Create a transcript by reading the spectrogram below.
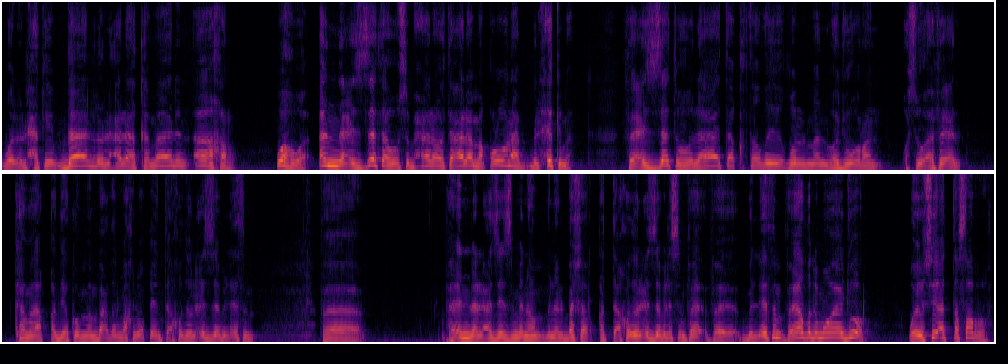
والحكيم دال على كمال آخر وهو أن عزته سبحانه وتعالى مقرونة بالحكمة فعزته لا تقتضي ظلما وجورا وسوء فعل. كما قد يكون من بعض المخلوقين تأخذه العزة بالإثم. ف فإن العزيز منهم من البشر قد تأخذه العزة بالإثم في بالإثم فيظلم ويجور ويسيء التصرف.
